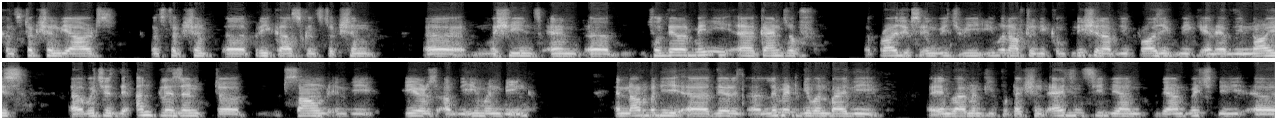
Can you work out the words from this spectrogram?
construction yards, construction precast construction uh, machines. And uh, so there are many uh, kinds of projects in which we, even after the completion of the project, we can have the noise, which is the unpleasant sound in the ears of the human being. And normally uh, there is a limit given by the Environmental Protection Agency beyond, beyond which the, uh,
